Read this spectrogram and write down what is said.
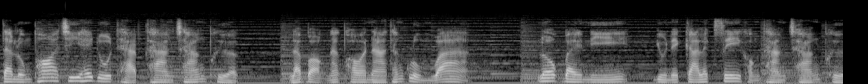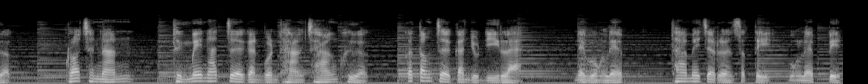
แต่หลวงพ่อชี้ให้ดูแถบทางช้างเผือก และบอกนักภาวนาทั้งกลุ่มว่า โลกใบนี้อยู่ในกาแล็กซีของทางช้างเผือก เพราะฉะนั้นถึงไม่นัดเจอกันบนทางช้างเผือก ก็ต้องเจอกันอยู่ดีแหละ ในวงเล็บ ถ้าไม่เจริญสติวงเล็บปิด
